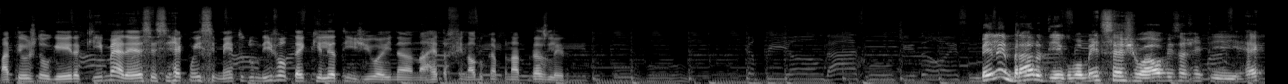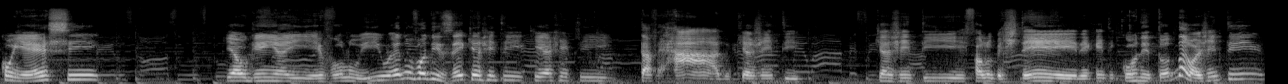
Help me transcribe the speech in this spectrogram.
Matheus Nogueira, que merece esse reconhecimento do nível técnico que ele atingiu aí na, na reta final do Campeonato Brasileiro. Bem lembrado, Diego. O momento Sérgio Alves, a gente reconhece que alguém aí evoluiu. Eu não vou dizer que a gente que a gente estava errado, que a gente que a gente falou besteira, que a gente cornetou. Não, a gente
